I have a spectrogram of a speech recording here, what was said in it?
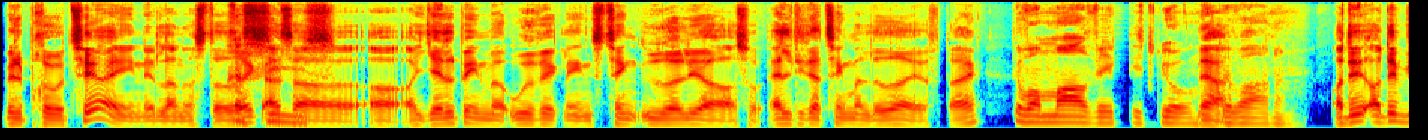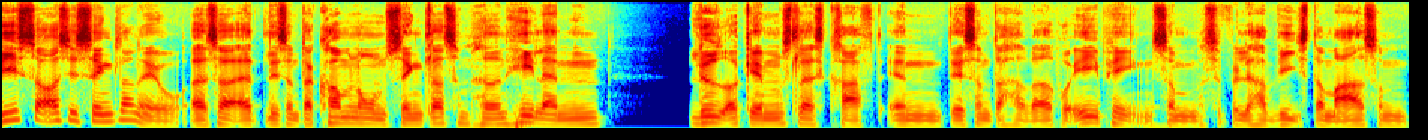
ville prioritere en et eller andet sted, Præcis. ikke? Altså, og, og hjælpe en med at udvikle ens ting yderligere, og så alle de der ting, man leder efter, ikke? Det var meget vigtigt, jo. Ja. Ja. Det var det. Og det, og det viste sig også i singlerne jo, altså at ligesom der kom nogle singler, som havde en helt anden lyd og gennemslagskraft, end det, som der havde været på EP'en, som selvfølgelig har vist dig meget som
